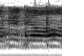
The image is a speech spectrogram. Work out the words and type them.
പാകലാ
